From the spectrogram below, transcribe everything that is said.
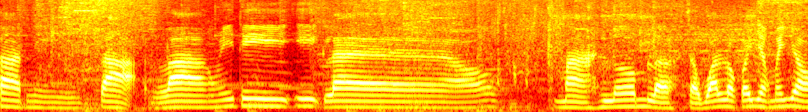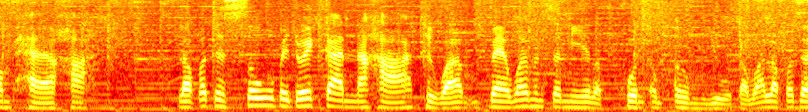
ตานี้จะลางไม่ดีอีกแล้ว มาเริ่มเลย แต่ว่าเราก็ยังไม่ยอมแพ้ค่ะ เราก็จะสู้ไปด้วยกันนะคะ ถือว่าแม้ว่ามันจะมีแบบคนเอิ่มๆอยู่ แต่ว่าเราก็จะ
